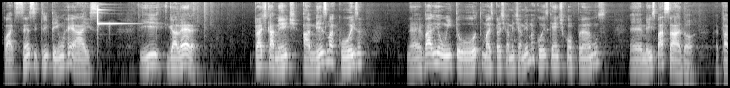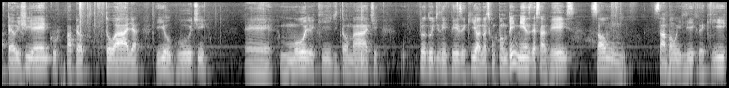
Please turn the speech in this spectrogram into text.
431 reais. E galera, praticamente a mesma coisa, né? Varia um item ou outro, mas praticamente a mesma coisa que a gente compramos é, mês passado, ó. É papel higiênico, papel toalha, iogurte, é, molho aqui de tomate, produto de limpeza aqui, ó. Nós compramos bem menos dessa vez, só um sabão em líquido aqui,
